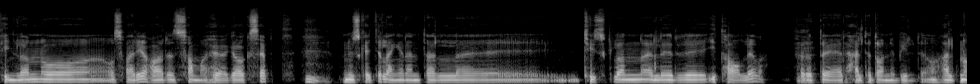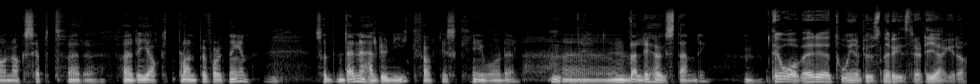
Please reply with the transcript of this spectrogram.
Finland og, og Sverige har samme høye aksept. Mm. Men du skal ikke lenger enn til eh, Tyskland eller Italia. da for at det er helt et annet bilde og helt en annen aksept for, for jakt blant befolkningen. Mm. Så den er helt unik, faktisk, i vår del. Mm. Veldig høy standing. Mm. Det er over 200 000 registrerte jegere.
